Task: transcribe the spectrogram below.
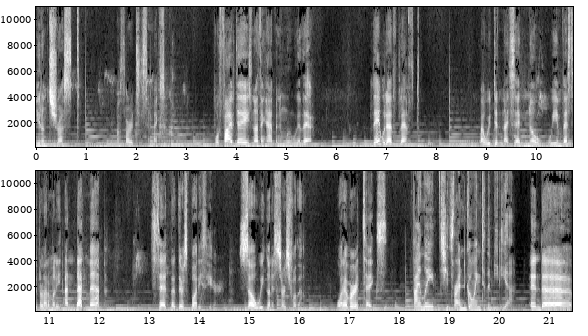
You don't trust authorities in Mexico. For five days, nothing happened when we were there. They would have left. But we didn't. I said, no, we invested a lot of money. And that map said that there's bodies here. So we're going to search for them, whatever it takes. Finally, she threatened going to the media. And uh,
